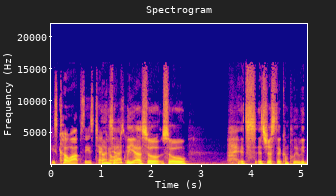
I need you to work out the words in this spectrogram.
These co-ops, these tech Exactly, co-ops, Exactly. yeah. So so it's it's just a completely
